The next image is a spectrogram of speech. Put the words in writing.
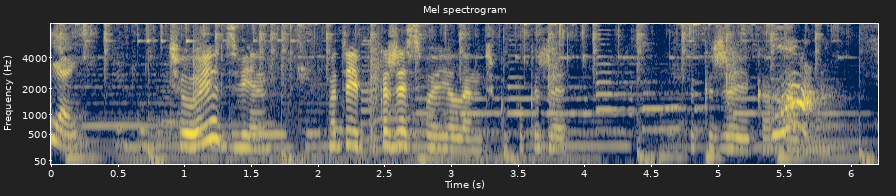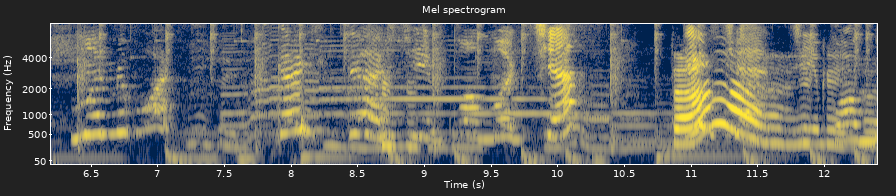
Шукай. Чує дзвін? Матвій, покажи свою ялиночку, покажи. Покажи, яка гарна. Так, який гарний.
